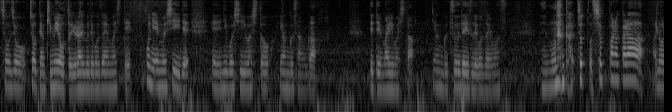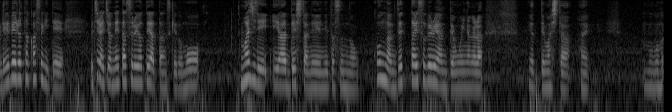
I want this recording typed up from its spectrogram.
頂上頂点を決めようというライブでございましてそこに MC で、えー煮干しいわしとヤングさんが出てまいりました。ヤング 2days でございます、えーもうなんかちょっと初っ端からあのレベル高すぎてうちら一応ネタする予定やったんですけどもマジで嫌でしたねネタすんの。こんなん絶対滑るやんって思いながらやってました。はい。もう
